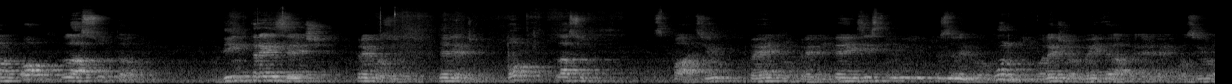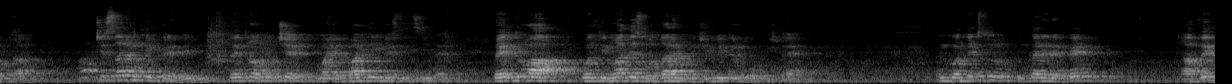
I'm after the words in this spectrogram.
un 8% din 30 prevăzut de lege. 8% spațiu pentru credite există. Și o să le propun colegilor mei de la PNL, Consiliul Local, accesarea unui credit pentru a duce mai departe investițiile, pentru a continua dezvoltarea municipiului Târgoviște, în contextul în care, repet, avem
